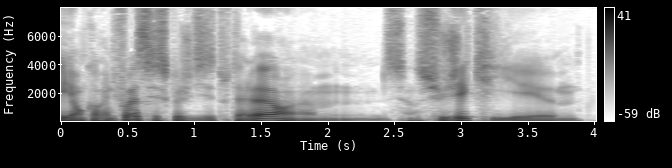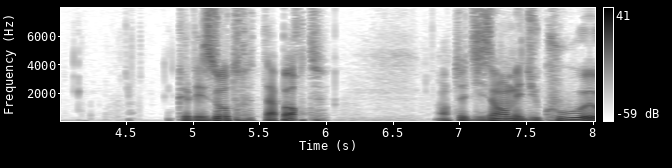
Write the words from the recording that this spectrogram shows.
Et encore une fois, c'est ce que je disais tout à l'heure, euh, c'est un sujet qui est que les autres t'apportent en te disant, mais du coup,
